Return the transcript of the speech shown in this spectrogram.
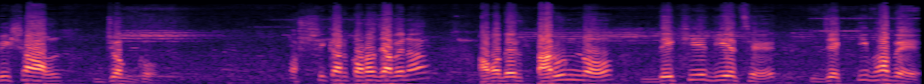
বিশাল যজ্ঞ। অস্বীকার করা যাবে না, আমাদের তারুণ্য দেখিয়ে দিয়েছে যে কীভাবে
